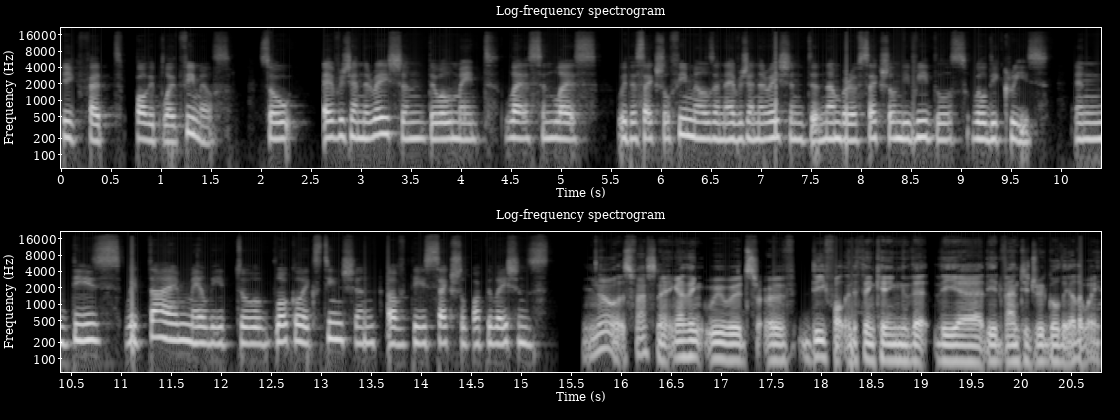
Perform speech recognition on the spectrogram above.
big fat polyploid females. So every generation they will mate less and less with the sexual females and every generation the number of sexual individuals will decrease. And these with time may lead to local extinction of these sexual populations no, that's fascinating. I think we would sort of default into thinking that the uh, the advantage would go the other way.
